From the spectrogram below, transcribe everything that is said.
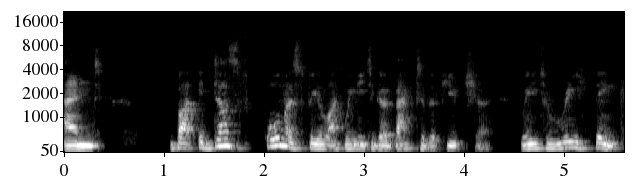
And but it does almost feel like we need to go back to the future. We need to rethink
